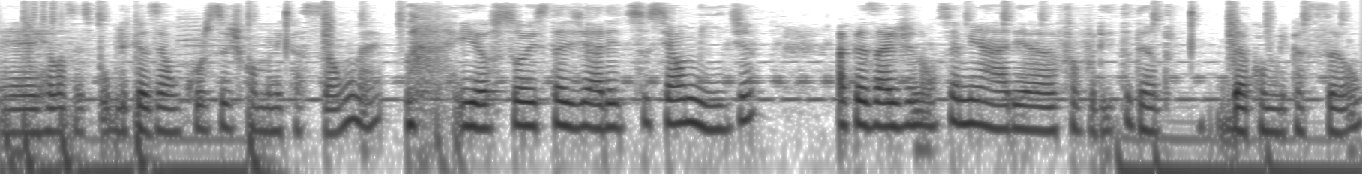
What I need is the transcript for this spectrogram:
É, Relações Públicas é um curso de comunicação, né? E eu sou estagiária de social media, apesar de não ser minha área favorita dentro da comunicação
